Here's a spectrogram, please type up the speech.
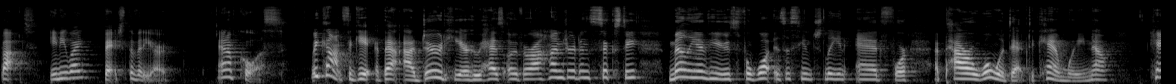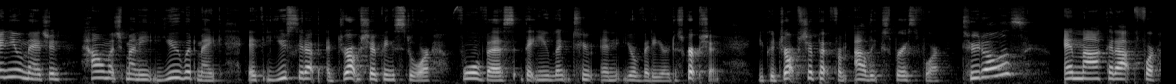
But anyway, back to the video. And of course, we can't forget about our dude here who has over 160 million views for what is essentially an ad for a power wall adapter, can we? Now, can you imagine how much money you would make if you set up a dropshipping store for this that you link to in your video description? You could dropship it from AliExpress for $2 and mark it up for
